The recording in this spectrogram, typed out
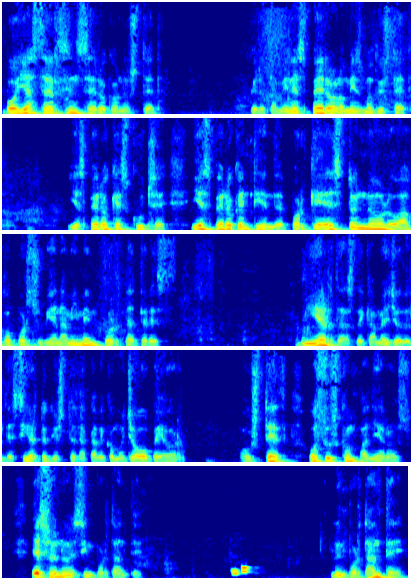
Voy a ser sincero con usted, pero también espero lo mismo de usted. Y espero que escuche, y espero que entienda, porque esto no lo hago por su bien. A mí me importa tres mierdas de camello del desierto que usted acabe como yo o peor. O usted, o sus compañeros. Eso no es importante. Lo importante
